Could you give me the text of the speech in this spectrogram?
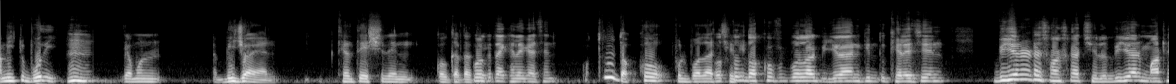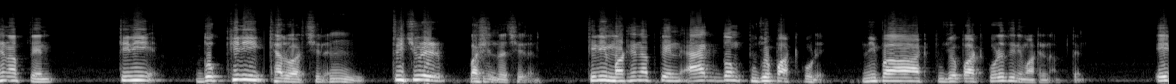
আমি একটু বলি যেমন বিজয়ান খেলতে এসেছিলেন কলকাতা কলকাতায় খেলে গেছেন। অত্যন্ত দক্ষ ফুটবলার অত্যন্ত দক্ষ ফুটবলার বিজয়ান কিন্তু খেলেছেন। বিজয়ান একটা সংস্কার ছিল বিজয়ান মাঠে নামতেন তিনি দক্ষিণী খেলোয়াড় ছিলেন ত্রিচুরের বাসিন্দা ছিলেন। তিনি মাঠে নামতেন একদম পুজো পাঠ করে নিপাট পুজো পাঠ করে তিনি মাঠে নামতেন। এই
